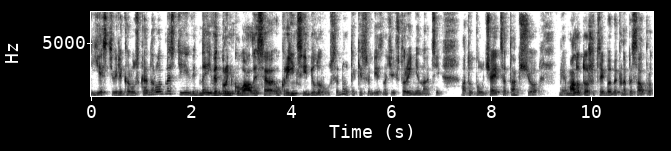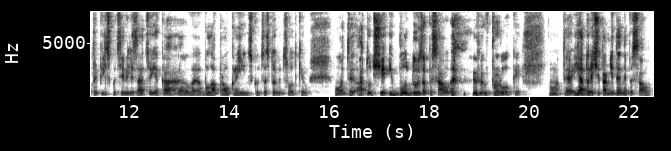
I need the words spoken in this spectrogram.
є велика руська народність, і від неї відбрунькувалися українці і білоруси. Ну, такі собі, значить, вторинні нації. А тут виходить так, що мало того, що цей Бебек написав про трипільську цивілізацію, яка е, була проукраїнською, це 100%. От, а тут ще і Будду записав в пророки. От, е, я, до речі, там ніде не писав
